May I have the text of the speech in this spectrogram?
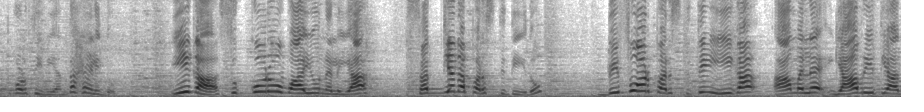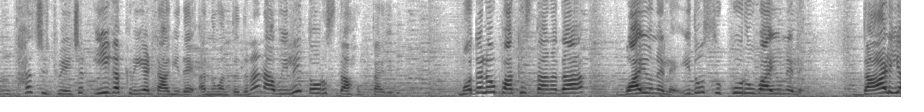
ಒಪ್ಕೊಳ್ತೀವಿ ಅಂತ ಹೇಳಿದ್ದು. ಈಗ ಸುಕ್ಕೂರು ವಾಯುನೆಲೆಯ ಸದ್ಯದ ಪರಿಸ್ಥಿತಿ ಇದು. ಬಿಫೋರ್ ಪರಿಸ್ಥಿತಿ ಈಗ ಆಮೇಲೆ ಯಾವ ರೀತಿಯಾದಂತಹ ಸಿಚುವೇಶನ್ ಈಗ ಕ್ರಿಯೇಟ್ ಆಗಿದೆ ಅನ್ನುವಂಥದ್ದನ್ನ ನಾವು ಇಲ್ಲಿ ತೋರಿಸ್ತಾ ಹೋಗ್ತಾ ಇದ್ದೀವಿ ಮೊದಲು ಪಾಕಿಸ್ತಾನದ ವಾಯುನೆಲೆ, ಇದು ಸುಕ್ಕೂರು ವಾಯುನೆಲೆ. ದಾಳಿಯ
